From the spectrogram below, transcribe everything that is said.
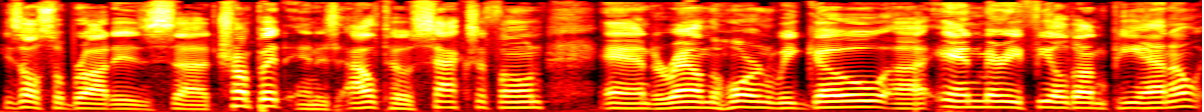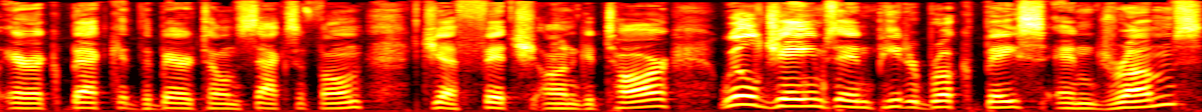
He's also brought his uh, trumpet and his alto saxophone. And around the horn we go uh, Ann Merrifield on piano, Eric Beck at the baritone saxophone, Jeff Fitch on guitar, Will James and Peter Brook bass and drums.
